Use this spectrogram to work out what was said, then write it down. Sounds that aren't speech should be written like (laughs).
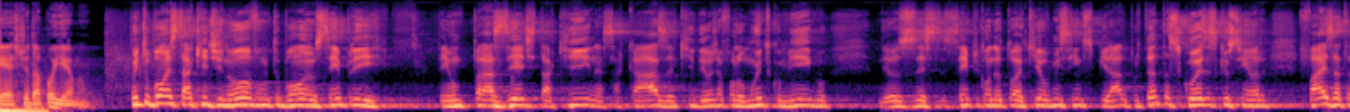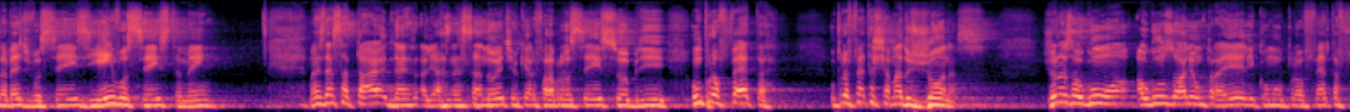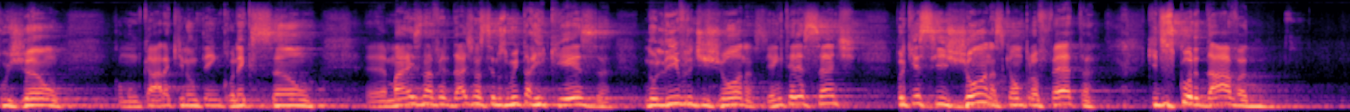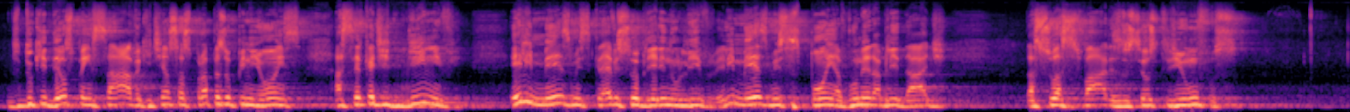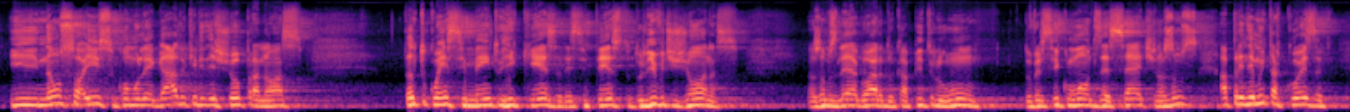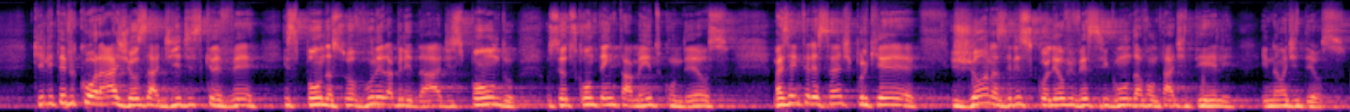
podcast da Poema. Muito bom estar aqui de novo, muito bom. Eu sempre tenho um prazer de estar aqui nessa casa, que Deus já falou muito comigo. Deus, sempre quando eu estou aqui, eu me sinto inspirado por tantas coisas que o Senhor faz através de vocês e em vocês também. Mas nessa tarde, né, aliás, nessa noite, eu quero falar para vocês sobre um profeta, um profeta chamado Jonas. Jonas, algum, alguns olham para ele como o profeta fujão, como um cara que não tem conexão, é, mas na verdade nós temos muita riqueza no livro de Jonas, e é interessante, porque se Jonas, que é um profeta, que discordava do que Deus pensava, que tinha suas próprias opiniões acerca de Nínive, ele mesmo escreve sobre ele no livro, ele mesmo expõe a vulnerabilidade das suas falhas, dos seus triunfos. E não só isso, como o legado que ele deixou para nós tanto conhecimento e riqueza desse texto do livro de Jonas. Nós vamos ler agora do capítulo 1, do versículo 1 ao 17. Nós vamos aprender muita coisa que ele teve coragem e ousadia de escrever, expondo a sua vulnerabilidade, expondo o seu descontentamento com Deus. Mas é interessante porque Jonas ele escolheu viver segundo a vontade dele e não a de Deus.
